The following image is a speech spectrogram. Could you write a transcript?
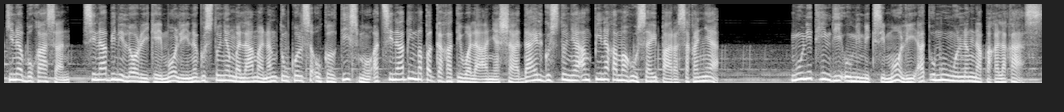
Kinabukasan, sinabi ni Lori kay Molly na gusto niyang malaman ang tungkol sa okultismo at sinabing mapagkakatiwalaan niya siya dahil gusto niya ang pinakamahusay para sa kanya. Ngunit hindi umimik si Molly at umungol ng napakalakas.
